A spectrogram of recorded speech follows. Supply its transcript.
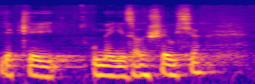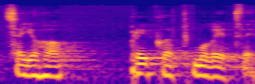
який у мені залишився, це його приклад молитви.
